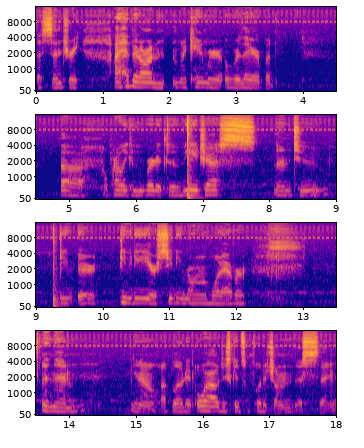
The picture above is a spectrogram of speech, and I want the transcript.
a century. I have it on my camera over there, but uh, I'll probably convert it to VHS, then to D or DVD or CD-ROM, whatever, and then you know upload it, or I'll just get some footage on this thing.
